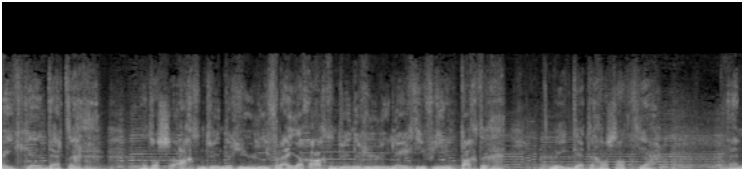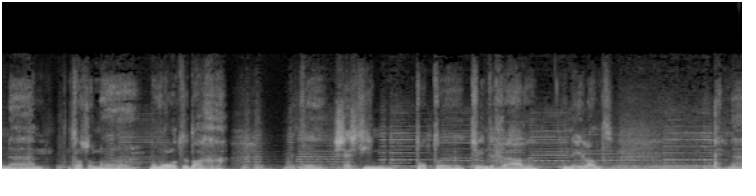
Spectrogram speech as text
Week eh, 30. Dat was 28 juli, vrijdag 28 juli 1984. Week 30 was dat, ja. En eh, het was een eh, bewolkte dag. Met eh, 16 tot eh, 20 graden in Nederland. En, eh,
